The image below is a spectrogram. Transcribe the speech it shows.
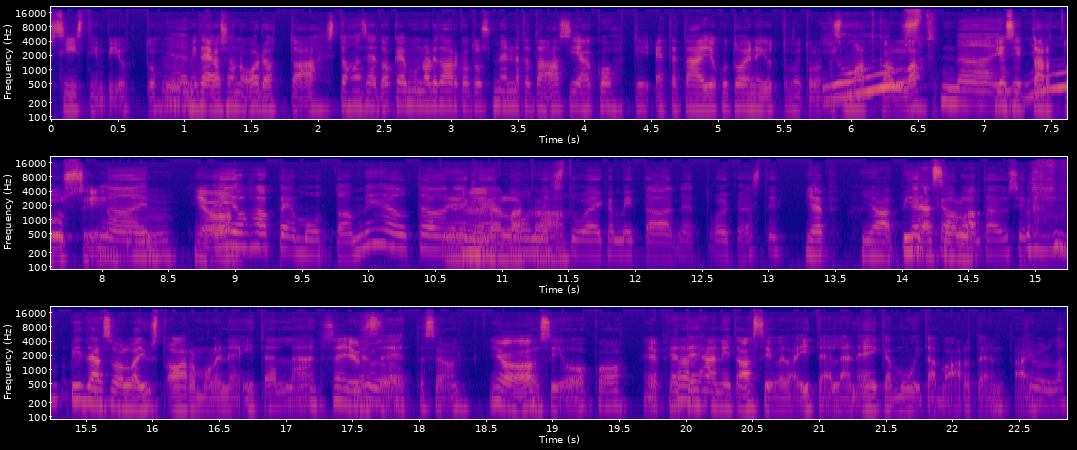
siistimpi juttu, Jep. mitä ei osannut odottaa. Sitten onhan se, että okei, mun oli tarkoitus mennä tätä asiaa kohti, että tämä joku toinen juttu voi tulla tässä matkalla. näin. Ja sit tarttuu just siihen. Näin. Mm. Joo. Ei ole häpeä muuttaa mieltään, Ei eikä epäonnistua, eikä mitään. Että oikeasti Jep. Ja pitäisi olla, pitäisi olla just armollinen itsellään. Se ja just. se, että se on Joo. tosi ok. Jep. Ja Tää- tehdä niitä asioita itsellään, eikä muita varten. Tai... Kyllä.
